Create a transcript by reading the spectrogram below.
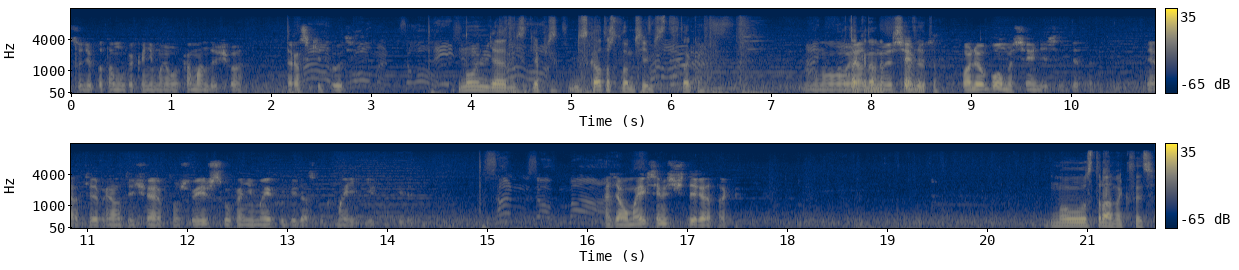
Судя по тому, как они моего командующего раскидывают. Ну, я, не- я не сказал, то, что там 70 атака. Ну, Атака, я думаю, 50 70. где-то. По-любому 70 где-то. Я тебе прям отвечаю, потому что видишь, сколько они моих убили, а сколько мои их убили. Хотя у моих 74 атака. Ну, странно, кстати.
